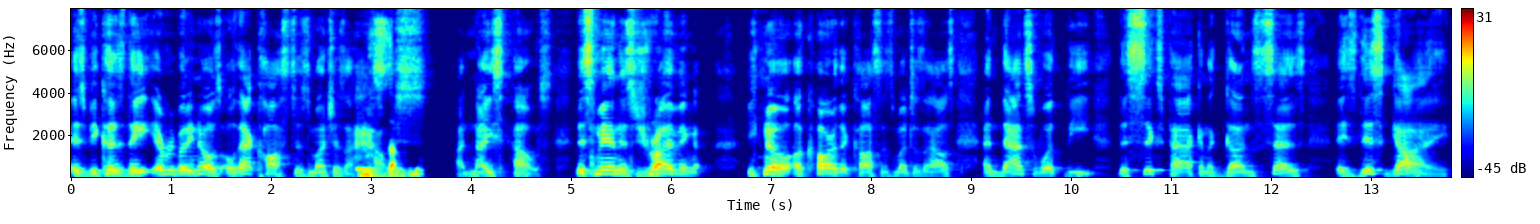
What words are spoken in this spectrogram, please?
is because they everybody knows, oh, that costs as much as a exactly. house a nice house. This man is driving you know a car that costs as much as a house. And that's what the the six pack and the guns says is this guy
